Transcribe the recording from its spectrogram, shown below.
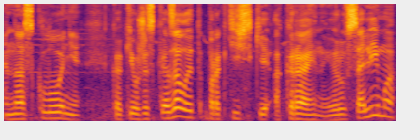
на склоне. Как я уже сказал, это практически окраина Иерусалима.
